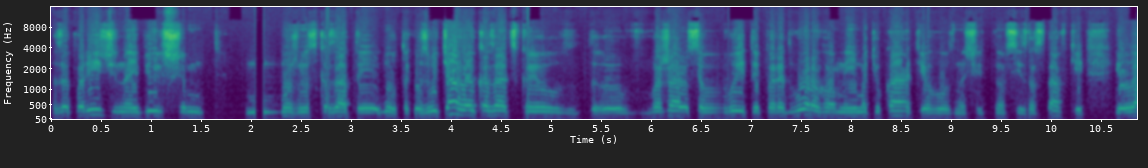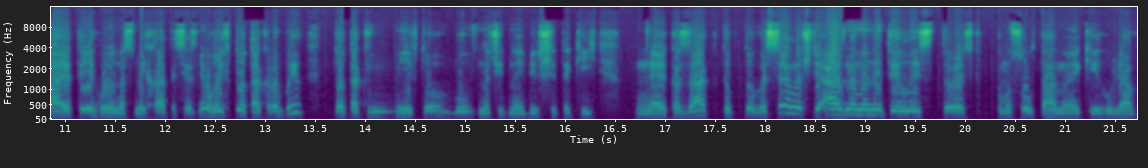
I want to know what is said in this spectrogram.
Запоріжжі найбільшим, можна сказати, ну такою звитягою козацькою е, вважалося вийти перед ворогом і матюкати його, значить, на всі заставки і лаяти його і насміхатися з нього. І хто так робив, хто так вмів, то був, значить, найбільший такий козак, тобто веселочний, а знаменитий лист турецькому султану, який гуляв.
